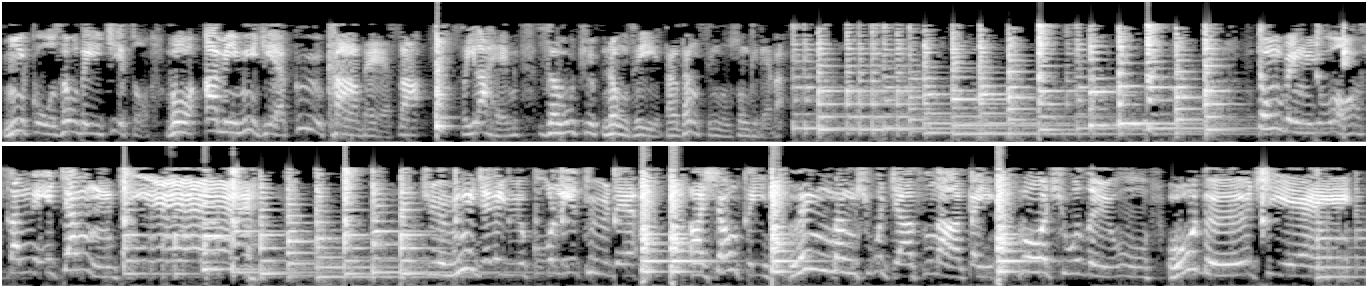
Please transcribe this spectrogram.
你歌手的记着，我阿妹妹姐敢看白杀，谁来喊肉具奴才等等，心路送给他吧。学家是哪个？我求任务我得钱。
